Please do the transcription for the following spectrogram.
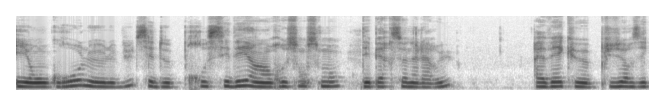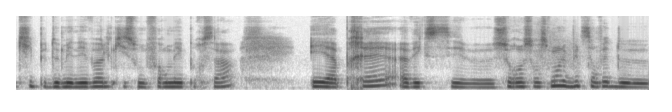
Et en gros, le, but, c'est de procéder à un recensement des personnes à la rue, avec euh, plusieurs équipes de bénévoles qui sont formées pour ça. Et après, avec ce recensement, le but, c'est en fait de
